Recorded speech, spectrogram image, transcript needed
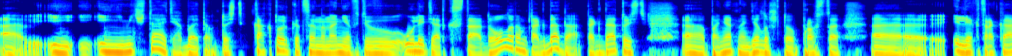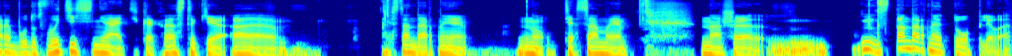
а, и, и, и не мечтайте об этом. То есть, как только цены на нефть улетят к 100 долларам, тогда да, тогда, то есть, а, понятное дело, что просто электрокары будут вытеснять как раз-таки стандартные, ну, те самые наши стандартное топливо,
